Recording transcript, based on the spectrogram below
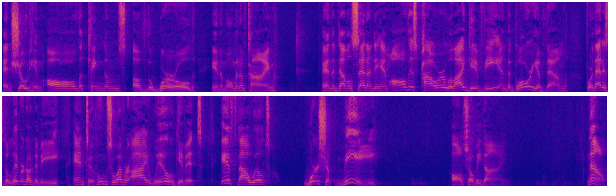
and showed him all the kingdoms of the world in a moment of time. And the devil said unto him all this power will I give thee and the glory of them for that is delivered unto me and to whomsoever I will give it if thou wilt worship me all shall be thine. Now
